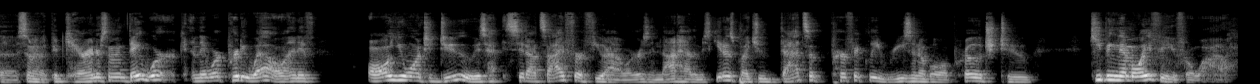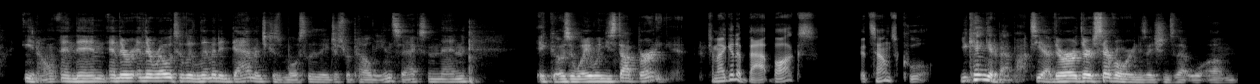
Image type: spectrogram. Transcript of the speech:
uh, something like Pitcairn or something, they work and they work pretty well. And if all you want to do is ha- sit outside for a few hours and not have the mosquitoes bite you, that's a perfectly reasonable approach to keeping them away from you for a while. You know, and then and they're and they're relatively limited damage because mostly they just repel the insects, and then it goes away when you stop burning it. Can I get a bat box? It sounds cool. You can get a bat box. Yeah, there are there are several organizations that will um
